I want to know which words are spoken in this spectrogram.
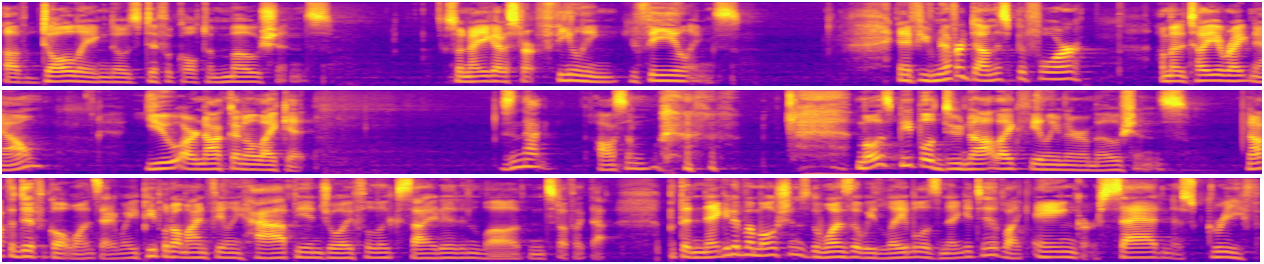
of dulling those difficult emotions. So now you got to start feeling your feelings. And if you've never done this before, I'm going to tell you right now, you are not going to like it. Isn't that awesome? Most people do not like feeling their emotions. Not the difficult ones, anyway. People don't mind feeling happy and joyful, excited and loved and stuff like that. But the negative emotions, the ones that we label as negative, like anger, sadness, grief,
